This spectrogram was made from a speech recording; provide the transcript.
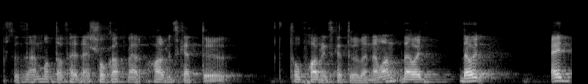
most ezzel nem mondtam fel sokat, mert 32, top 32 benne van, de hogy, de hogy egy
